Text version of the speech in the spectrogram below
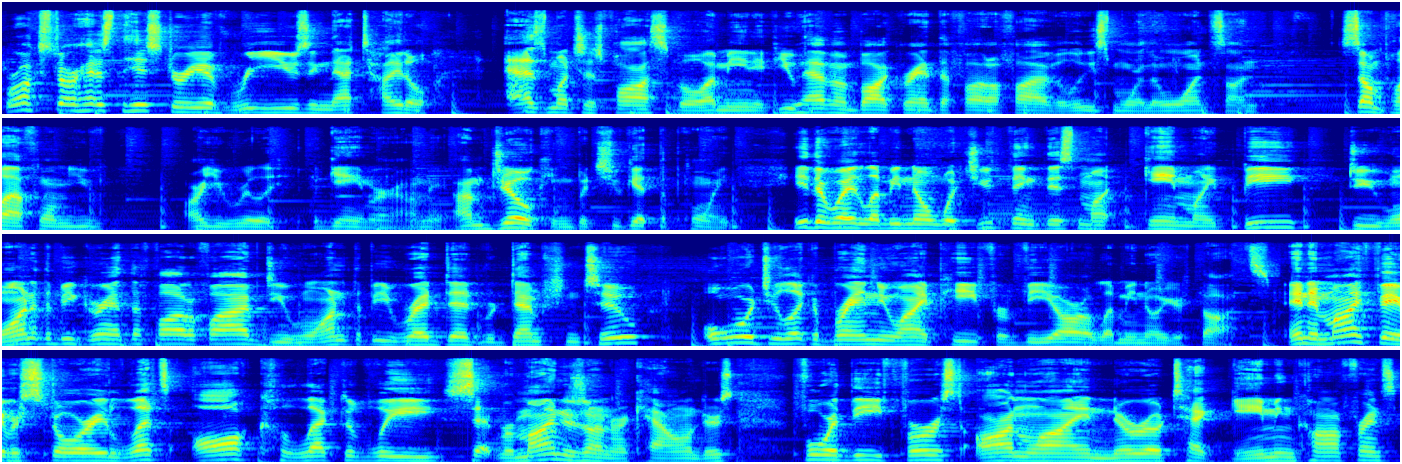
Rockstar has the history of reusing that title as much as possible. I mean, if you haven't bought Grand Theft Auto 5 at least more than once on some platform, you are you really a gamer? I mean, I'm joking, but you get the point. Either way, let me know what you think this game might be. Do you want it to be Grand Theft Auto 5? Do you want it to be Red Dead Redemption 2? Or would you like a brand new IP for VR? Let me know your thoughts. And in my favorite story, let's all collectively set reminders on our calendars for the first online neurotech gaming conference,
